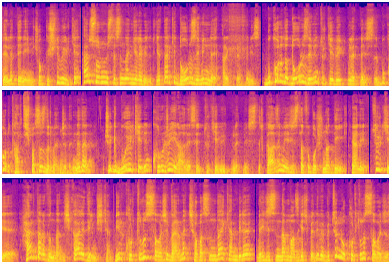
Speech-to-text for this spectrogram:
devlet deneyimi çok güçlü bir ülke. Her sorunun üstesinden gelebilir. Yeter ki doğru zeminle hareket etmeliyiz. Bu konuda doğru zemin Türkiye Büyük Millet Meclisi'dir. Bu konu tartışmasızdır bence de. Neden? Çünkü bu ülkenin kurucu iradesi Türkiye Büyük Millet Meclisi'dir. Gazi Meclis lafı boşuna değil. Yani Türkiye her tarafından işgal edilmişken bir kurtuluş savaşı verme çabasındayken bile meclisinden vazgeçmedi ve bütün o kurtuluş savaşı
